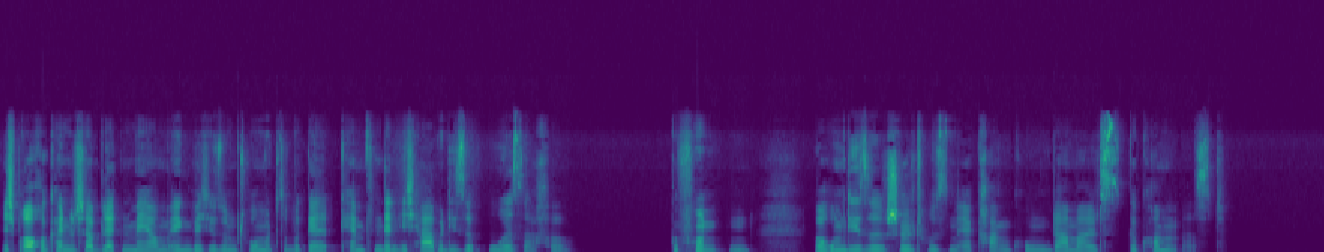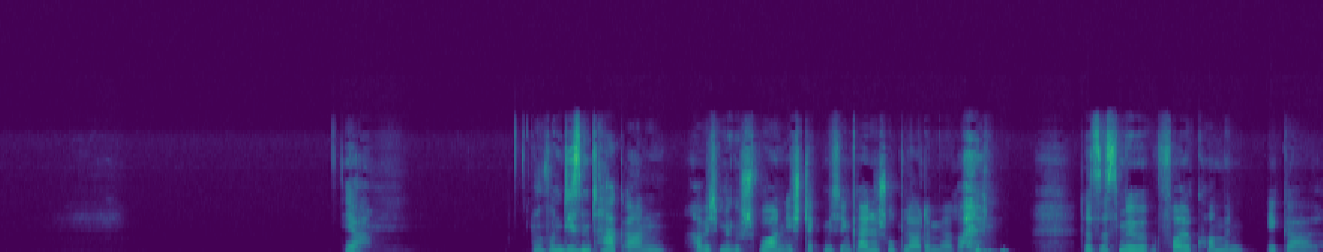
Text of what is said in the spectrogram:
Ich brauche keine Tabletten mehr, um irgendwelche Symptome zu bekämpfen, denn ich habe diese Ursache gefunden, warum diese Schilddrüsenerkrankung damals gekommen ist. Ja. Und von diesem Tag an habe ich mir geschworen, ich stecke mich in keine Schublade mehr rein. Das ist mir vollkommen egal.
